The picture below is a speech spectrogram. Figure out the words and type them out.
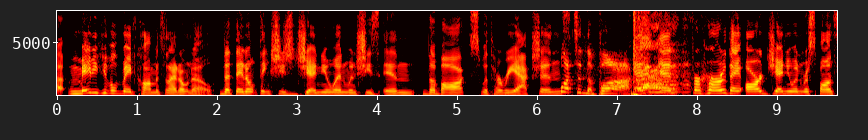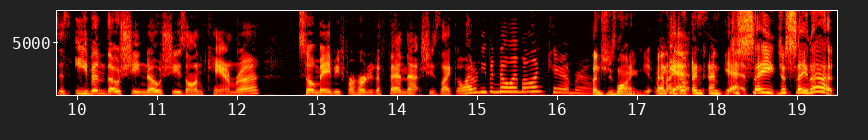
Uh, maybe people have made comments, and I don't know that they don't think she's genuine when she's in the box with her reactions. What's in the box? And, and for her, they are genuine responses, even though she knows she's on camera. So maybe for her to defend that, she's like, "Oh, I don't even know I'm on camera." then she's lying Yeah, and I don't, and, and yes. just say just say that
